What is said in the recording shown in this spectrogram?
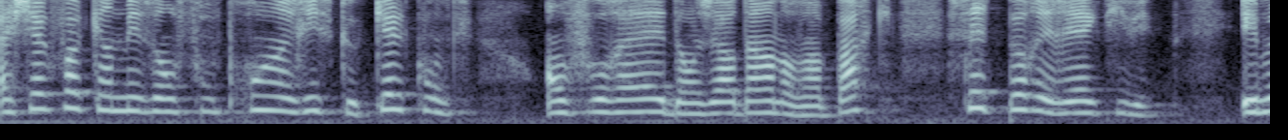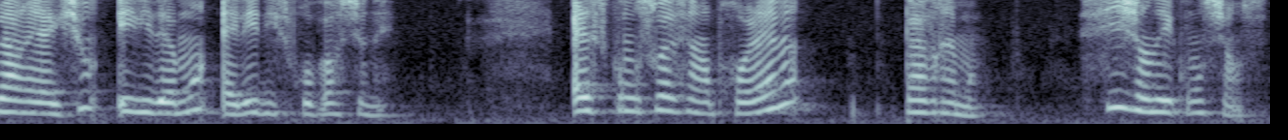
à chaque fois qu'un de mes enfants prend un risque quelconque, en forêt, dans le jardin, dans un parc, cette peur est réactivée. Et ma réaction, évidemment, elle est disproportionnée. Est-ce qu'en soi c'est un problème? Pas vraiment. Si j'en ai conscience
